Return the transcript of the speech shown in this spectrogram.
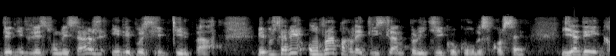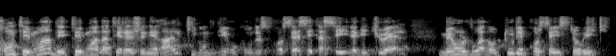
délivré son message, il est possible qu'il parte. Mais vous savez, on va parler d'islam politique au cours de ce procès. Il y a des grands témoins, des témoins d'intérêt général qui vont venir au cours de ce procès. C'est assez inhabituel, mais on le voit dans tous les procès historiques.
